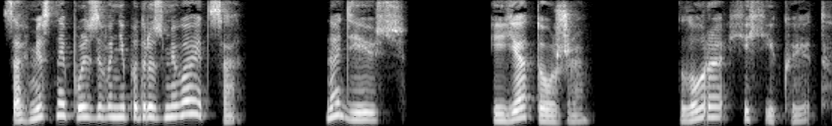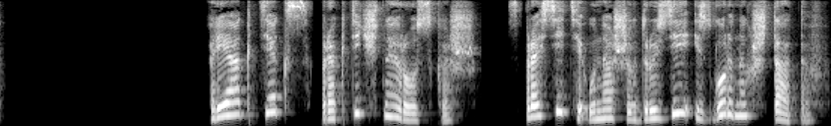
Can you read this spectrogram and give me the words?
совместное пользование подразумевается? Надеюсь. И я тоже. Лора хихикает. Реактекс – практичная роскошь. Спросите у наших друзей из горных штатов,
